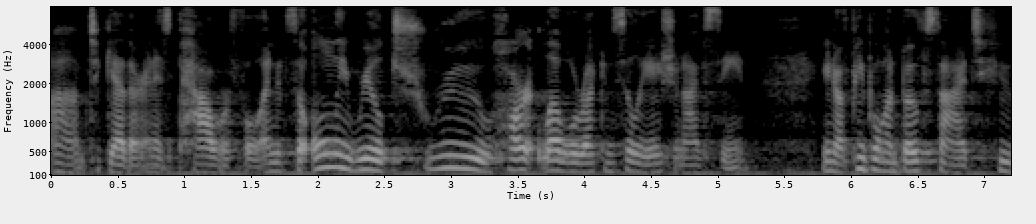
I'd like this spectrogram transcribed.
um, together, and it's powerful. And it's the only real, true, heart level reconciliation I've seen. You know, if people on both sides who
